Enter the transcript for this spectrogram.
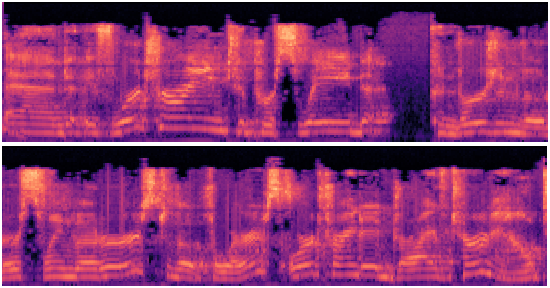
And if we're trying to persuade conversion voters, swing voters to vote for us, or trying to drive turnout,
